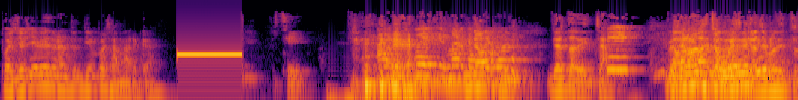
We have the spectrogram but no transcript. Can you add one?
Pues yo llevé durante un tiempo esa marca. Sí. Ay, no se puede decir marcas, No. perdón. Ya está dicha. Sí. Pero Luego hemos lo- dicho luego lo- whiskas, hemos dicho...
